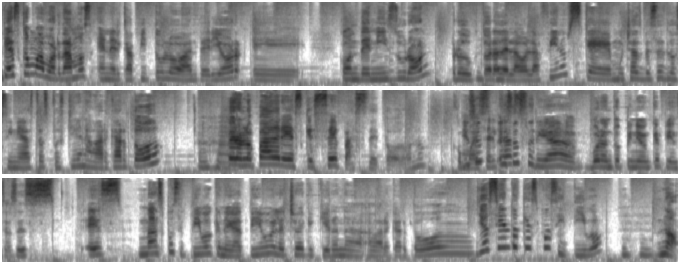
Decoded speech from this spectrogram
Que es como abordamos en el capítulo anterior eh, con Denise Durón, productora de la Ola Films, que muchas veces los cineastas pues quieren abarcar todo, Ajá. pero lo padre es que sepas de todo, ¿no? Como eso, es el eso caso. sería, bueno, en tu opinión, ¿qué piensas? ¿Es, ¿Es más positivo que negativo el hecho de que quieran a- abarcar todo? Yo siento que es positivo, no,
